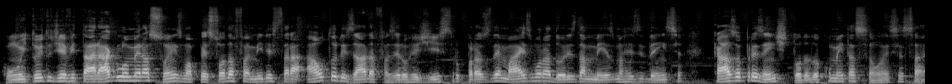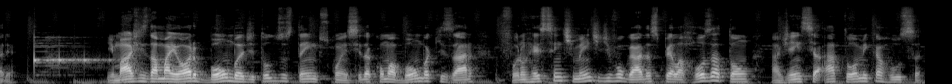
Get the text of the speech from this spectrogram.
Com o intuito de evitar aglomerações, uma pessoa da família estará autorizada a fazer o registro para os demais moradores da mesma residência, caso apresente toda a documentação necessária. Imagens da maior bomba de todos os tempos, conhecida como a bomba Kizar, foram recentemente divulgadas pela Rosatom, agência atômica russa.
